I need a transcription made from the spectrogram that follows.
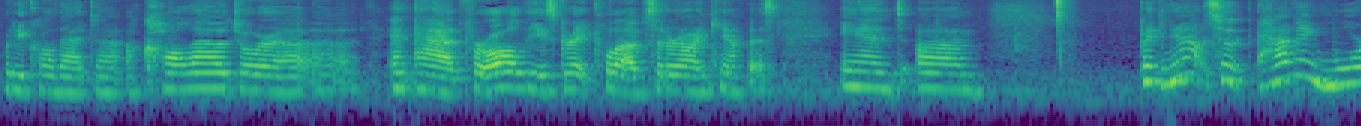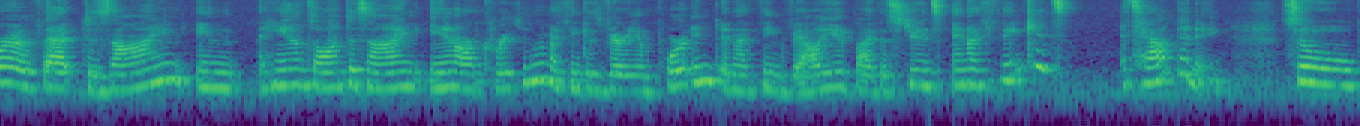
what do you call that? Uh, a call out or a, an ad for all these great clubs that are on campus and um, but now so having more of that design in hands-on design in our curriculum i think is very important and i think valued by the students and i think it's it's happening so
